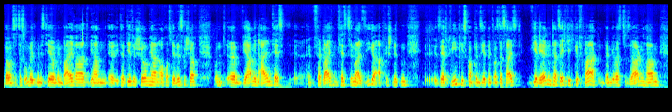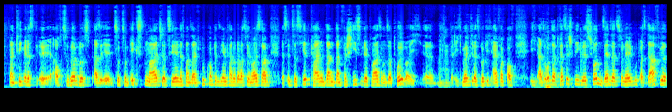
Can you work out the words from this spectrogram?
Bei uns ist das Umweltministerium im Beirat. Wir haben äh, etablierte Schirmherren auch aus der Wissenschaft. Und äh, wir haben in allen Tests, äh, vergleichenden Tests immer als Sieger abgeschnitten. Äh, selbst Greenpeace kompensiert mit uns. Das heißt, wir werden tatsächlich gefragt. Und wenn wir was zu sagen haben, dann kriegen wir das äh, auch zu hören. Bloß, also äh, zu, zum x-ten Mal zu erzählen, dass man seinen Flug kompensieren kann oder was wir Neues haben, das interessiert keinen. Und dann, dann verschießen wir quasi unser Pulver. Ich, äh, mhm. ich, ich möchte das wirklich einfach auf, ich, also unser Pressespiegel ist schon sensationell gut. Also dafür,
